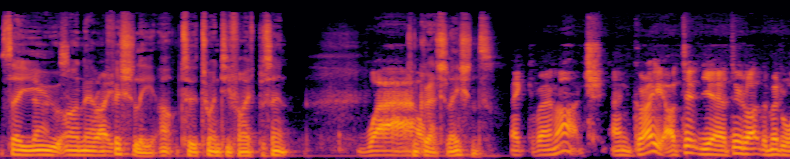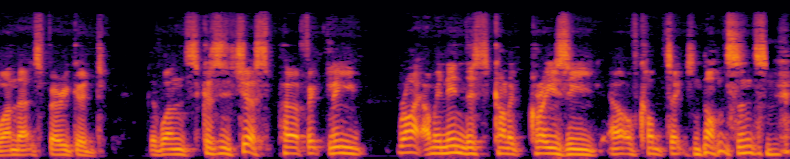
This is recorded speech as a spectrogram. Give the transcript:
so you That's are now great. officially up to twenty five percent. wow. Congratulations. Thank you very much. And great. I do. Yeah, I do like the middle one. That's very good. The ones because it's just perfectly right. I mean, in this kind of crazy, out of context nonsense, mm.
